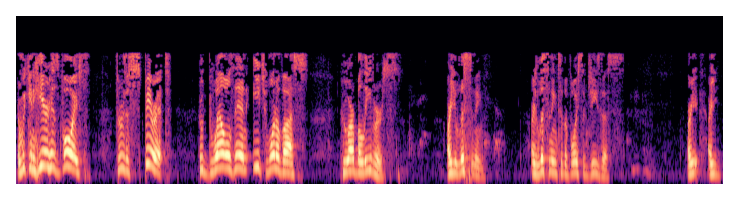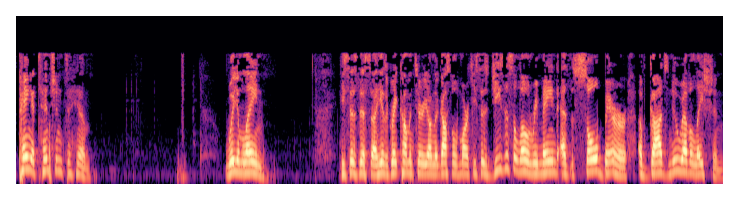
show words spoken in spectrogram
And we can hear his voice through the Spirit who dwells in each one of us who are believers. Are you listening? Are you listening to the voice of Jesus? Are you, are you paying attention to him? William Lane, he says this, uh, he has a great commentary on the Gospel of Mark. He says, Jesus alone remained as the sole bearer of God's new revelation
